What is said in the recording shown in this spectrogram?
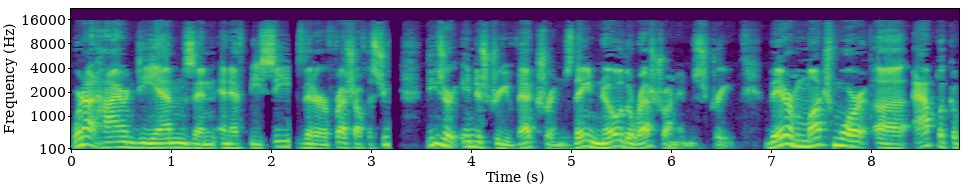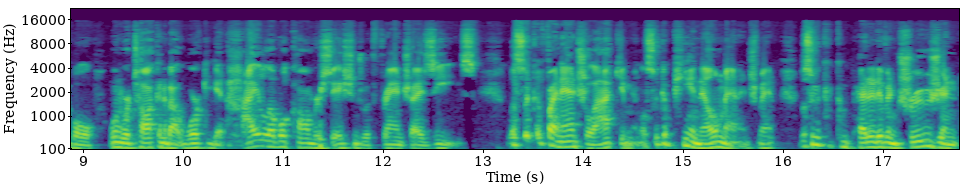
We're not hiring DMs and, and FBCs that are fresh off the street. These are industry veterans. They know the restaurant industry. They're much more uh, applicable when we're talking about working at high level conversations with franchisees. Let's look at financial acumen. Let's look at P&L management. Let's look at competitive intrusion.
